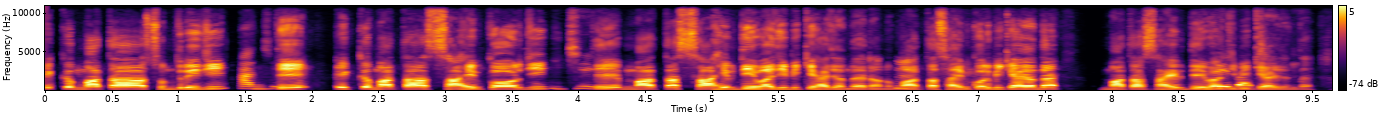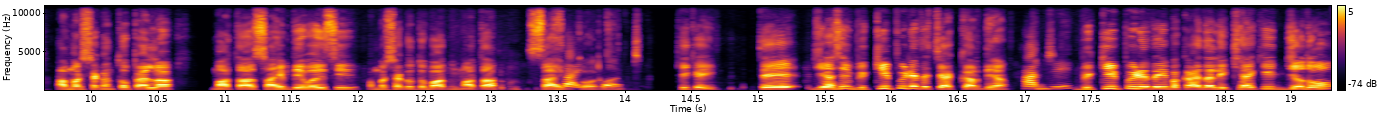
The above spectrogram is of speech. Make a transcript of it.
ਇੱਕ ਮਾਤਾ ਸੁੰਦਰੀ ਜੀ ਤੇ ਇੱਕ ਮਾਤਾ ਸਾਹਿਬ ਕੌਰ ਜੀ ਤੇ ਮਾਤਾ ਸਾਹਿਬ ਦੇਵਾ ਜੀ ਵੀ ਕਿਹਾ ਜਾਂਦਾ ਇਹਨਾਂ ਨੂੰ। ਮਾਤਾ ਸਾਹਿਬ ਕੌਰ ਵੀ ਕਿਹਾ ਜਾਂਦਾ ਮਾਤਾ ਸਾਹਿਬ ਦੇਵਾ ਜੀ ਵੀ ਕਿਹਾ। ਜਾਂਦਾ ਅਮਰ ਸ਼ਕਨ ਤੋਂ ਪਹਿਲਾਂ ਮਾਤਾ ਸਾਹਿਬ ਦੇਵਾ ਜੀ ਸੀ ਅਮਰ ਸ਼ਕਨ ਤੋਂ ਬਾਅਦ ਮਾਤਾ ਸਾਹਿਬ ਕੌਰ ਜੀ। ਠੀਕ ਹੈ ਜੀ। ਤੇ ਜੇ ਅਸੀਂ ਵਿਕੀਪੀਡੀਆ ਤੇ ਚੈੱਕ ਕਰਦੇ ਹਾਂ ਹਾਂਜੀ। ਵਿਕੀਪੀਡੀਆ ਤੇ ਹੀ ਬਕਾਇਦਾ ਲਿਖਿਆ ਕਿ ਜਦੋਂ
